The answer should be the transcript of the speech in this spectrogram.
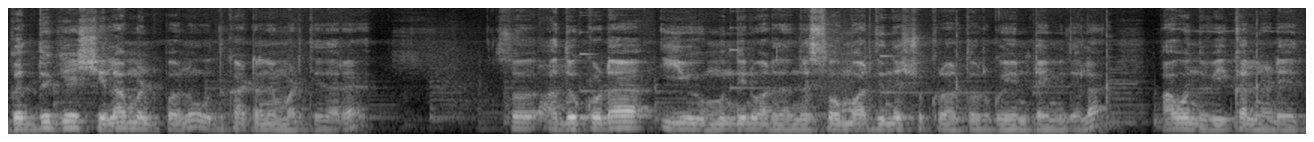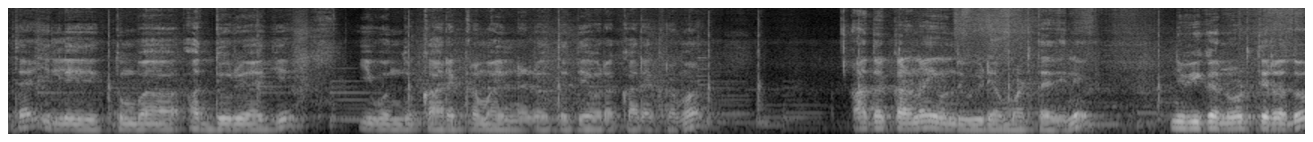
ಗದ್ದುಗೆ ಶಿಲಾಮಂಟಪವನ್ನು ಉದ್ಘಾಟನೆ ಮಾಡ್ತಿದ್ದಾರೆ. ಸೊ, ಅದು ಕೂಡ ಈ ಮುಂದಿನ ವಾರದ, ಅಂದರೆ ಸೋಮವಾರದಿಂದ ಶುಕ್ರವಾರದವರೆಗೂ ಏನು ಟೈಮ್ ಇದೆಯಲ್ಲ, ಆ ಒಂದು ವೀಕಲ್ಲಿ ನಡೆಯುತ್ತೆ. ಇಲ್ಲಿ ತುಂಬ ಅದ್ದೂರಿಯಾಗಿ ಈ ಒಂದು ಕಾರ್ಯಕ್ರಮ ಇಲ್ಲಿ ನಡೆಯುತ್ತೆ, ದೇವರ ಕಾರ್ಯಕ್ರಮ. ಆದ ಕಾರಣ ಈ ಒಂದು ವಿಡಿಯೋ ಮಾಡ್ತಾ ಇದ್ದೀನಿ. ನೀವೀಗ ನೋಡ್ತಿರೋದು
